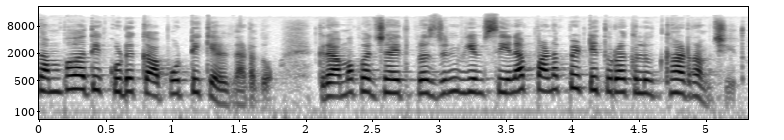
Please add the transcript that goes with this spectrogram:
സമ്പാദ്യ കുടുക്ക പൊട്ടിക്കൽ നടന്നു. ഗ്രാമപഞ്ചായത്ത് പ്രസിഡന്റ് വി എം സീന പണപ്പെട്ടി തുറക്കൽ ഉദ്ഘാടനം ചെയ്തു.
